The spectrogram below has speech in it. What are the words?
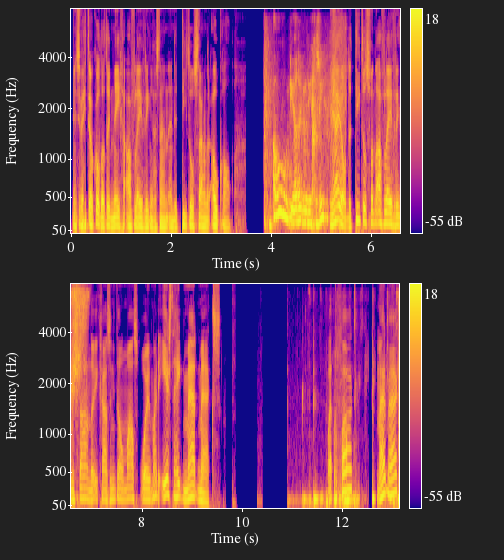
En ze weten ook al dat er negen afleveringen gaan staan. En de titels staan er ook al. Oh, die had ik nog niet gezien. Ja joh, de titels van de afleveringen staan er. Ik ga ze niet allemaal spoilen. Maar de eerste heet Mad Max. What the fuck? Mad Max?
